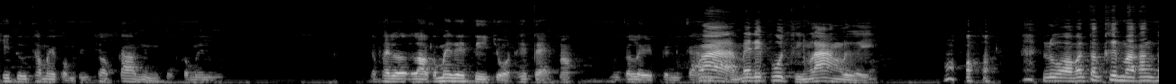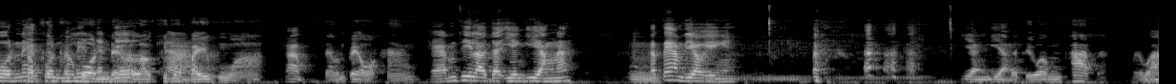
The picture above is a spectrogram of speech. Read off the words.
คิดดูทำไมผมถึงชอบเก้าหนึ่งผมก็ไม่รู้ แล้วพอเราก็ไม่ได้ตีโจทย์ให้แตกเนาะมันก็เลยเป็นการว่าไม่ได้พูดถึงล่างเลยลุงบอกมันต้องขึ้นมาข้างบนแน่ต้องคขึ้นนมันข้างเล่บนนกันแต่เยอะเราคิดว่าอ่ไปหัวครับ แต่มันไปออกหางแถมที่เราจะเอียงเอียงๆนะอืมก็แต้มเดียวเองไงเอียงเอียงแต่ถือว่ามันพลาดนะไม่ว่า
